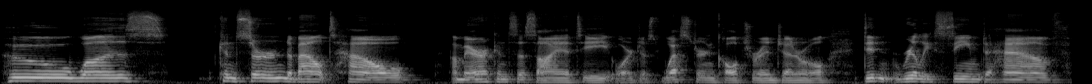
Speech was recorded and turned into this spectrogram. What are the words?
who was concerned about how American society or just Western culture in general didn't really seem to have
